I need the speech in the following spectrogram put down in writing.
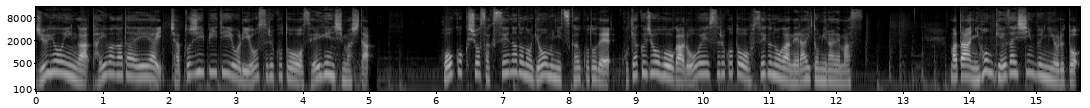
従業員が対話型 AI チャット GPT を利用することを制限しました。報告書作成などの業務に使うことで顧客情報が漏洩することを防ぐのが狙いとみられます。また日本経済新聞によると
